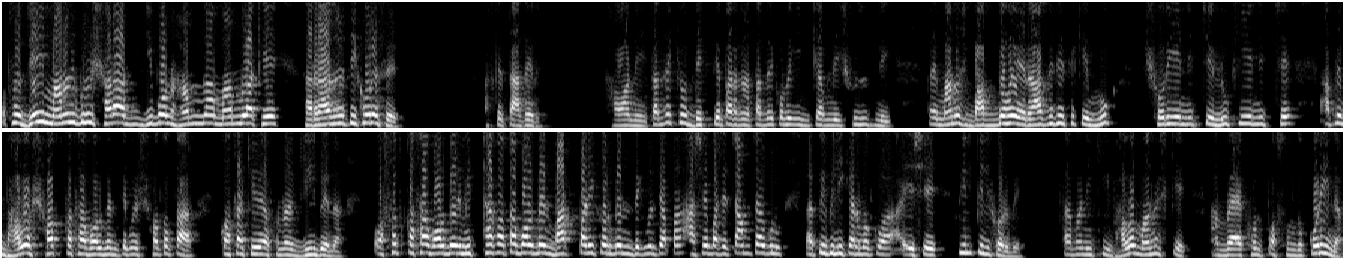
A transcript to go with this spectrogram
অথচ যেই মানুষগুলো সারা জীবন হামলা, মামলা খেয়ে রাজনীতি করেছে আজকে তাদের খাওয়া নেই। তাদের কেউ দেখতে পারে না তাদের কোনো ইনকাম নেই সুযোগ নেই। তাই মানুষ বাধ্য হয়ে রাজনীতি থেকে মুখ সরিয়ে নিচ্ছে লুকিয়ে নিচ্ছে। আপনি ভালো সৎ কথা বলবেন যেমন সততা কথা কেউ এখন আর গিলবে না। অসৎ কথা বলবেন মিথ্যা কথা বলবেন বাটপাড়ি করবেন দেখবেন যে আপনার আশেপাশে চামচাগুলো আহ, পিপিলিকার মতো এসে পিলপিল করবে। তার মানে কি? ভালো মানুষকে আমরা এখন পছন্দ করি না।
